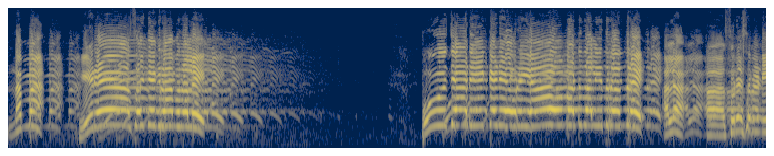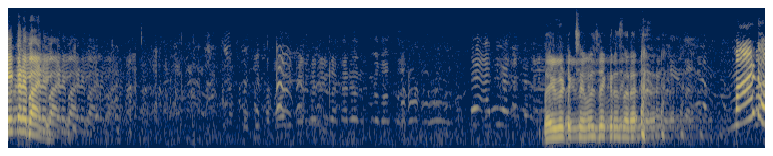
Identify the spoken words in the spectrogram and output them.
ನಮ್ಮ ಹಿರೇ ಸಂಜೆ ಗ್ರಾಮದಲ್ಲಿ ಪೂಜಾರಿ ಈ ಕಡೆ ಅವರು ಯಾವ ಮಟ್ಟದಲ್ಲಿ ಇದ್ರು ಅಂದ್ರೆ ಅಲ್ಲ ಸುರೇಶ್ ಸುರೇಶರಣ್ಣ ಈ ಕಡೆ ಬಾಯಿ ದಯವಿಟ್ಟು ಕ್ಷಮಿಸ್ಬೇಕ್ರಿ ಸರ್ ಮಾಡು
